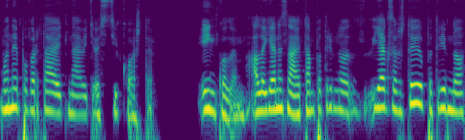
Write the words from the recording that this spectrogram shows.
вони повертають навіть ось ці кошти. Інколи. Але я не знаю, там потрібно, як завжди, потрібно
